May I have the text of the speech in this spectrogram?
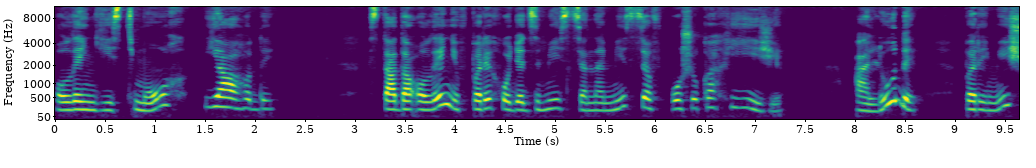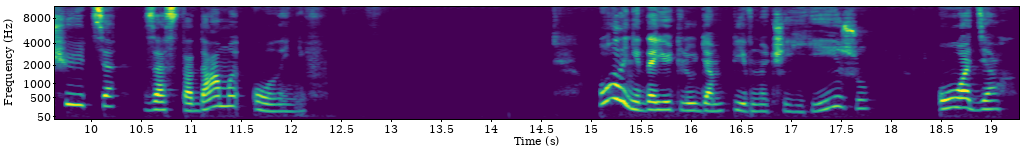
Олень їсть мох, ягоди. Стада оленів переходять з місця на місце в пошуках їжі, а люди переміщуються за стадами оленів. Олені дають людям півночі їжу, одяг.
